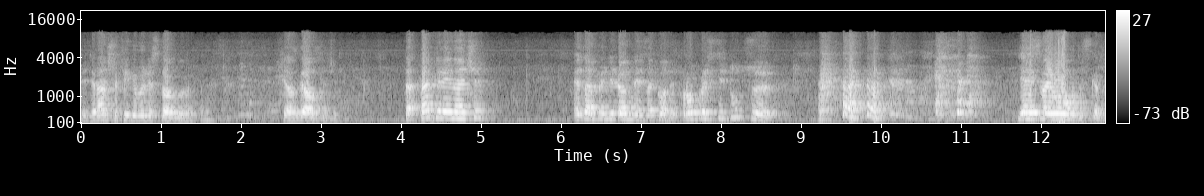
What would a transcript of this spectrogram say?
Видите, раньше фиговый листок был. Сейчас галстучек. Так или иначе, это определенные законы. Про проституцию я из своего опыта скажу.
